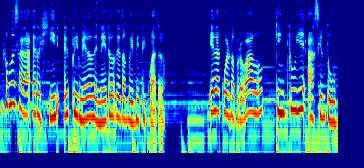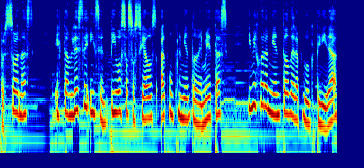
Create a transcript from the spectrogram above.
y comenzará a regir el 1 de enero de 2024. El acuerdo aprobado, que incluye a 101 personas, establece incentivos asociados al cumplimiento de metas y mejoramiento de la productividad,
